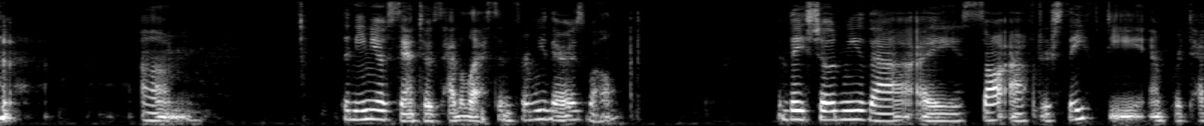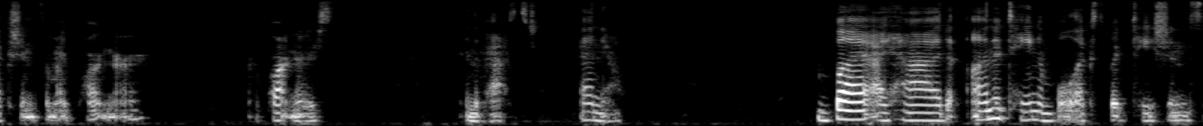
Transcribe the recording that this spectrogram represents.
um, the Nino Santos had a lesson for me there as well. They showed me that I sought after safety and protection for my partner or partners in the past and now. But I had unattainable expectations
